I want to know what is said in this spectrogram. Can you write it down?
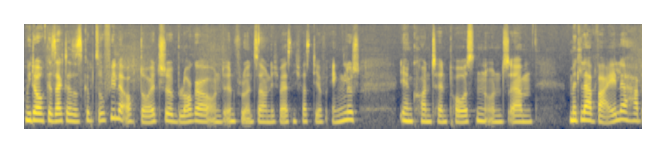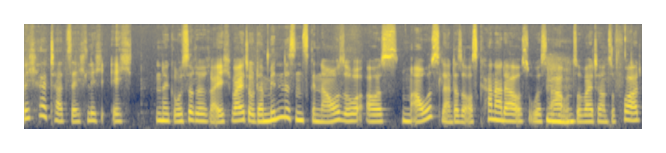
Wie du auch gesagt hast, es gibt so viele auch deutsche Blogger und Influencer und ich weiß nicht, was die auf Englisch ihren Content posten. Und ähm, mittlerweile habe ich halt tatsächlich echt eine größere Reichweite oder mindestens genauso aus dem Ausland, also aus Kanada, aus USA mhm. und so weiter und so fort.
